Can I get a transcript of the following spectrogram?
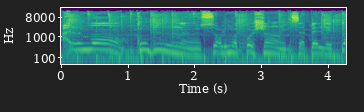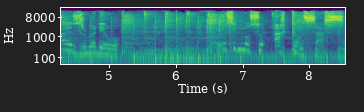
allemand. Combine sort le mois prochain. Il s'appelle les Buzz Radio. Et aussi le morceau Arkansas.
